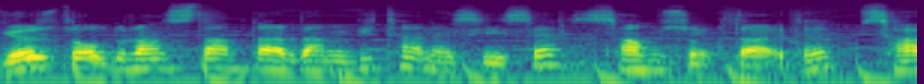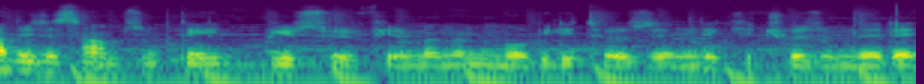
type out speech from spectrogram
Göz dolduran standlardan bir tanesi ise Samsung'daydı. Sadece Samsung değil bir sürü firmanın mobilite üzerindeki çözümleri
